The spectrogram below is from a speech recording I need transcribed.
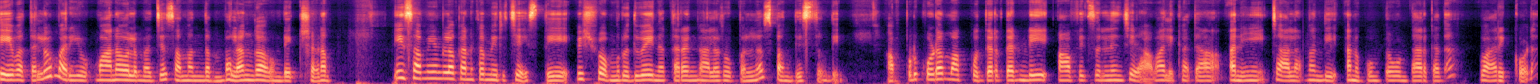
దేవతలు మరియు మానవుల మధ్య సంబంధం బలంగా ఉండే క్షణం. ఈ సమయంలో కనుక మీరు చేస్తే విశ్వం మృదువైన తరంగాల రూపంలో స్పందిస్తుంది. అప్పుడు కూడా మాకు కుదరదండి ఆఫీసుల నుంచి రావాలి కదా అని చాలామంది అనుకుంటూ ఉంటారు కదా వారికి కూడా.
